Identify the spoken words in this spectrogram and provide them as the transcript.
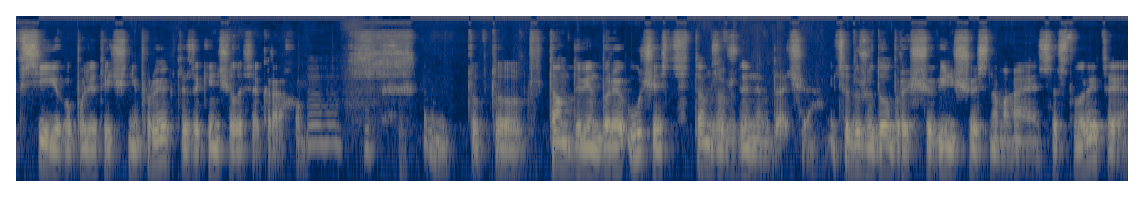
Всі його політичні проекти закінчилися крахом. Тобто, там, де він бере участь, там завжди невдача. І це дуже добре, що він щось намагається створити.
